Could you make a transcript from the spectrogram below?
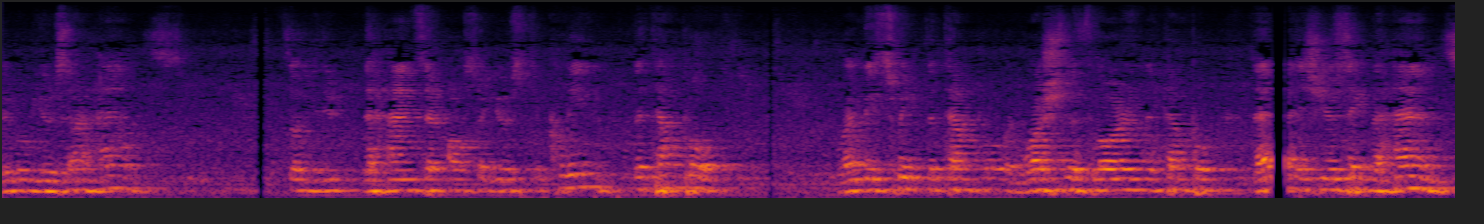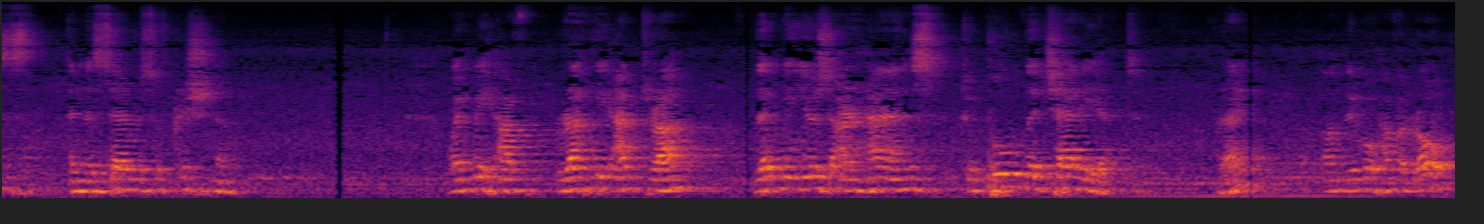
we will use our hands. So the, hands are also used to clean the temple. When we sweep the temple and wash the floor in the temple, that is using the hands in the service of Krishna. When we have Ratha Yatra, then we use our hands to pull the chariot, right? And they will have a rope.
